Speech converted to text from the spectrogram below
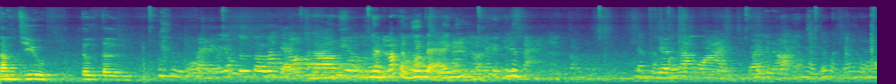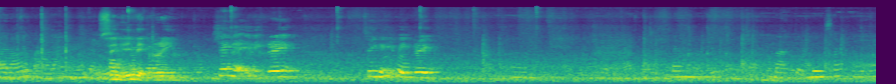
đâm chiêu tương tư bạn này có giống tư tư không vậy Không, nhìn mắt hình viên đạn nhìn ra ngoài rồi gì nữa suy nghĩ việc riêng suy nghĩ việc riêng suy nghĩ việc riêng đang bà chủ mưu sát đâu đó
